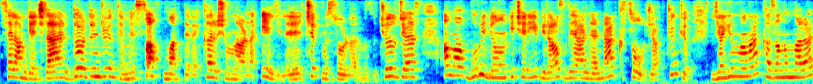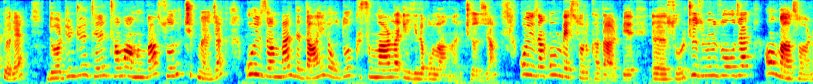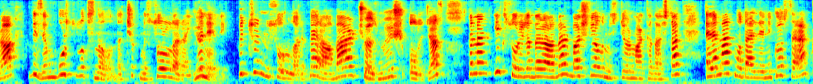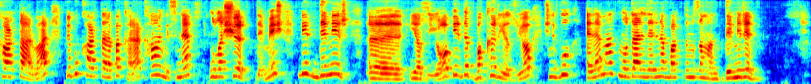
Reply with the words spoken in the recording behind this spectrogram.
Selam gençler. Dördüncü ünitemiz saf madde ve karışımlarla ilgili çıkmış sorularımızı çözeceğiz. Ama bu videonun içeriği biraz diğerlerinden kısa olacak. Çünkü yayınlanan kazanımlara göre dördüncü ünitenin tamamından soru çıkmayacak. O yüzden ben de dahil olduğu kısımlarla ilgili olanları çözeceğim. O yüzden 15 soru kadar bir e, soru çözümümüz olacak. Ondan sonra bizim bursluluk sınavında çıkmış sorulara yönelik bütün soruları beraber çözmüş olacağız. Hemen ilk soruyla beraber başlayalım istiyorum arkadaşlar. Element modellerini gösteren kartlar var ve bu kartlara bakarak hangisine ulaşır demiş. Bir demir e, yazıyor, bir de bakır yazıyor. Şimdi bu element modellerine baktığımız zaman demirin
